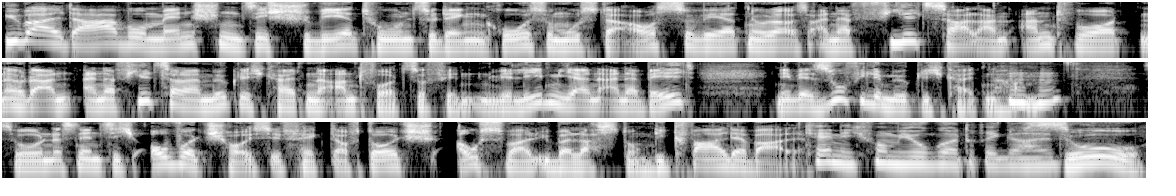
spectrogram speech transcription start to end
Überall da, wo Menschen sich schwer tun, zu denken, große Muster auszuwerten oder aus einer Vielzahl an Antworten oder an einer Vielzahl an Möglichkeiten eine Antwort zu finden. Wir leben ja in einer Welt, in der wir so viele Möglichkeiten haben. Mhm. So, und das nennt sich Overchoice-Effekt, auf Deutsch Auswahlüberlastung, die Qual der Wahl. Kenne ich vom Joghurtregal. So,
